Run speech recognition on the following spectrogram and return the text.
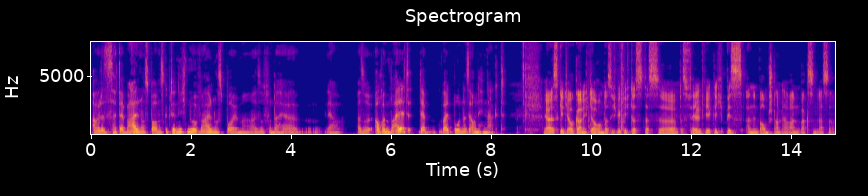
Aber das ist halt der Walnussbaum. Es gibt ja nicht nur Walnussbäume. Also von daher, ja, also auch im Wald, der Waldboden ist ja auch nicht nackt. Ja, es geht ja auch gar nicht darum, dass ich wirklich das, das, äh, das Feld wirklich bis an den Baumstamm heranwachsen lasse.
